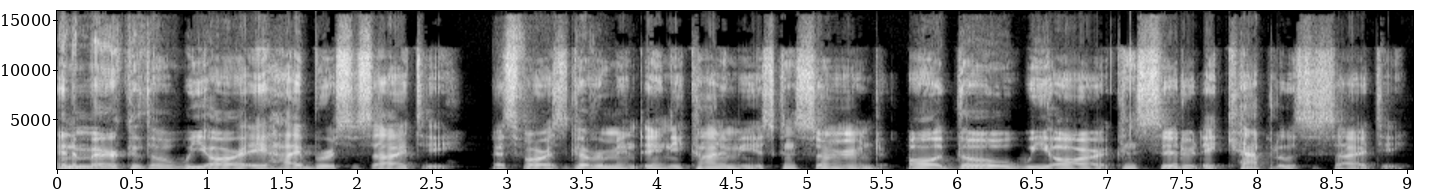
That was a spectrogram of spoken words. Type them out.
In America, though, we are a hybrid society as far as government and economy is concerned, although we are considered a capitalist society.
